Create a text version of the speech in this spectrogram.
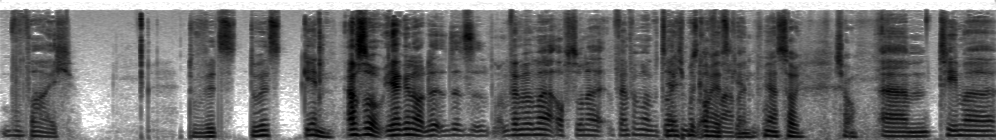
wo war ich? Du willst, du willst gehen. Ach so, ja genau. Das, das, wenn wir mal auf so einer, wenn wir mal mit Ja, ich muss auch jetzt arbeiten gehen. wollen. Ja, sorry. Ciao. ähm, Thema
